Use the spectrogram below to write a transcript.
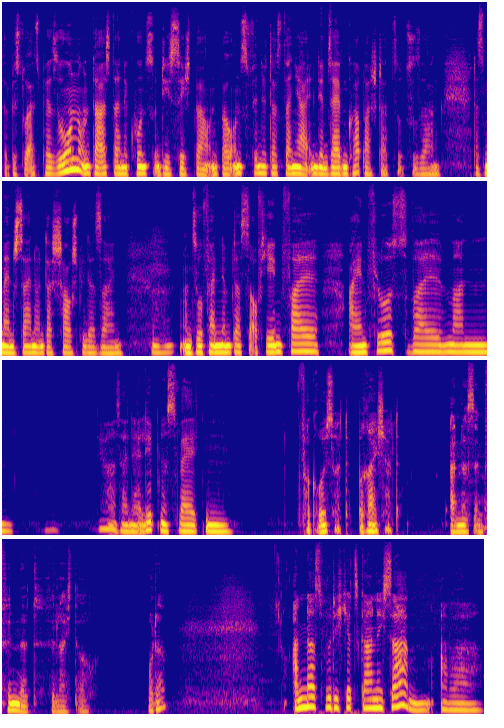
da bist du als Person und da ist deine Kunst und die ist sichtbar. Und bei uns findet das dann ja in demselben Körper statt, sozusagen. Das Menschsein und das Schauspielersein. Insofern nimmt das auf jeden Fall Einfluss, weil man ja seine Erlebniswelten vergrößert, bereichert. Anders empfindet vielleicht auch, oder? Anders würde ich jetzt gar nicht sagen, aber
